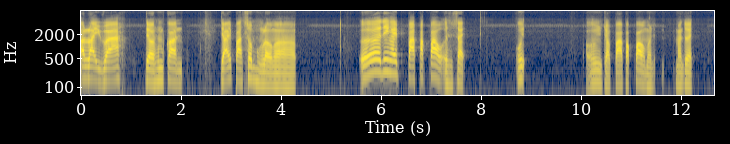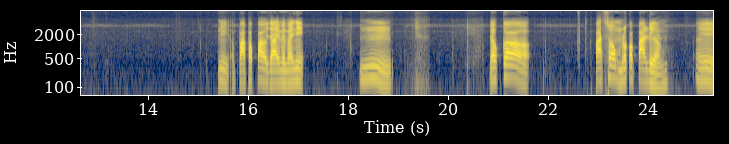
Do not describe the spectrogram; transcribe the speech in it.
อะไรวะ เดี๋ยวทำการย้ายปลาส้มของเรามา เออ นี่ไงปลาปักเป้า เออใส่ เอ้ยจับปลาปักเป้ามา มาด้วย นี่เอาปลาปักเป้าย้ายมันไว้นี่ อืม แล้วก็ปลาส้มแล้วก็ปลาเหลือง เอ้ย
